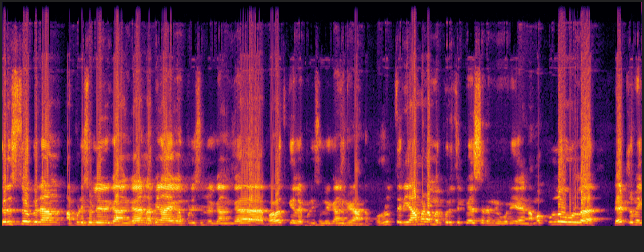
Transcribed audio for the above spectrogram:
கிறிஸ்துவ பிரான் அப்படி சொல்லியிருக்காங்க நபிநாயகம் அப்படி சொல்லியிருக்காங்க பகவத்கீதை எப்படி சொல்லியிருக்காங்க அந்த பொருள் தெரியாமல் நம்ம பிரித்து பேசுகிறோமே ஒழிய நமக்குள்ள உள்ள வேற்றுமை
